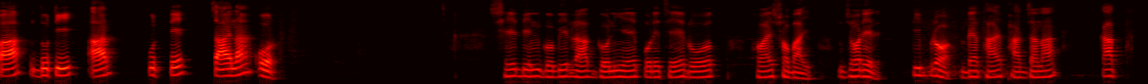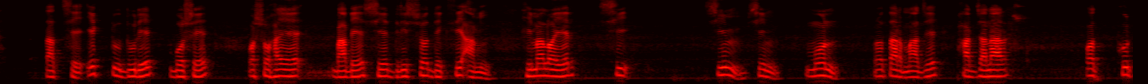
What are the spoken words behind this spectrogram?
পা দুটি আর উঠতে চায় না ওর। সেদিন গভীর রাত গনিয়ে পড়েছে, রোদ হয় সবাই। জ্বরের তীব্র ব্যথায় ফারজানা কাতরাচ্ছে। একটু দূরে বসে অসহায়ভাবে সে দৃশ্য দেখছি আমি। হিমালয়ের সিম সিম মন তার মাঝে ফারজানার অদ্ভুত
